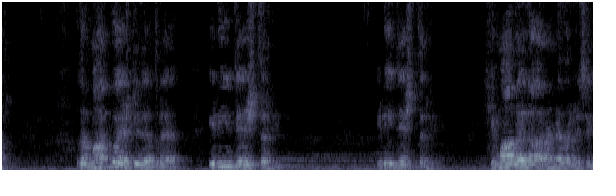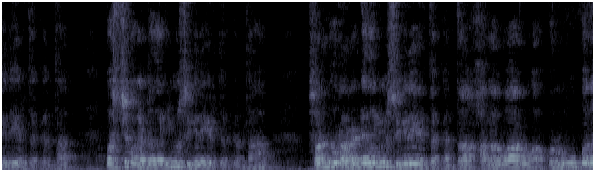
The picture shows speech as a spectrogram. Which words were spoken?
ಅದು. ಅದರ ಮಹತ್ವ ಎಷ್ಟಿದೆ ಅಂದರೆ ಇಡೀ ದೇಶದಲ್ಲಿ ಇಡೀ ದೇಶದಲ್ಲಿ ಹಿಮಾಲಯದ ಅರಣ್ಯದಲ್ಲಿ ಸಿಗದೇ ಇರತಕ್ಕಂಥ, ಪಶ್ಚಿಮ ಘಟ್ಟದಲ್ಲಿಯೂ ಸಿಗದೇ ಇರತಕ್ಕಂಥ, ಸಂಡೂರು ಅರಣ್ಯದಲ್ಲಿಯೂ ಸಿಗದೇ ಇರತಕ್ಕಂಥ ಹಲವಾರು ಅಪರೂಪದ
